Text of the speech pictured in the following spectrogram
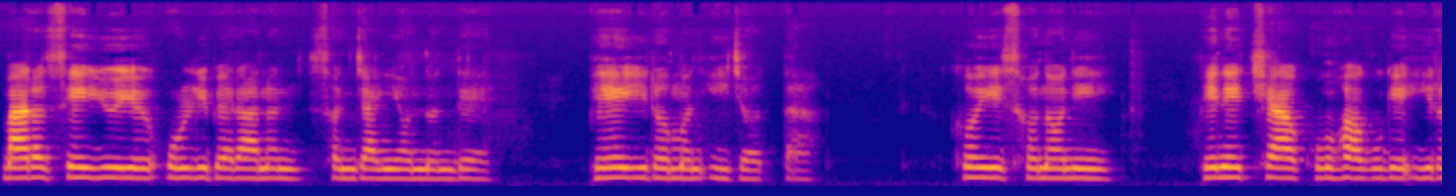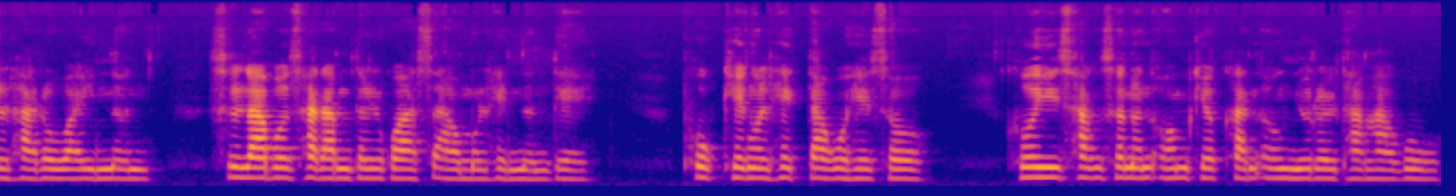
마르세유의 올리베라는 선장이었는데 배 이름은 잊었다. 그의 선원이 베네치아 공화국에 일을 하러 와 있는 슬라브 사람들과 싸움을 했는데 폭행을 했다고 해서 그의 상선은 엄격한 억류를 당하고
